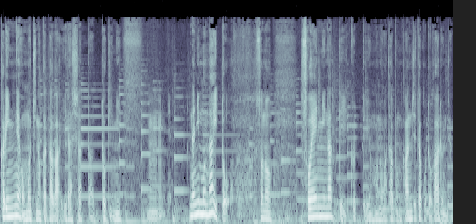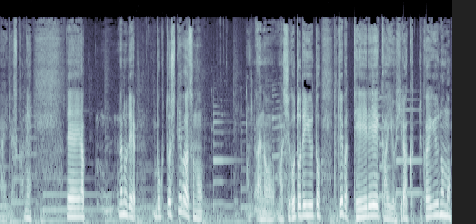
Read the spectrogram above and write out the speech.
仮にねお持ちの方がいらっしゃった時に、うん、何もないとその疎遠になっていくっていうものは多分感じたことがあるんじゃないですかね。でなので僕としてはそのあの、まあ、仕事で言うと例えば定例会を開くとかいうのも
